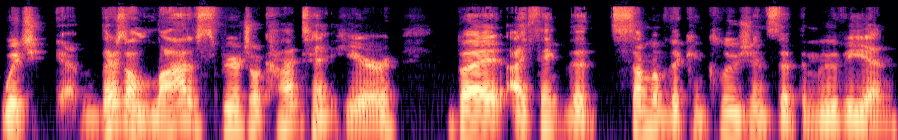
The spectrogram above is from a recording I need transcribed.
which uh, there's a lot of spiritual content here, but I think that some of the conclusions that the movie and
